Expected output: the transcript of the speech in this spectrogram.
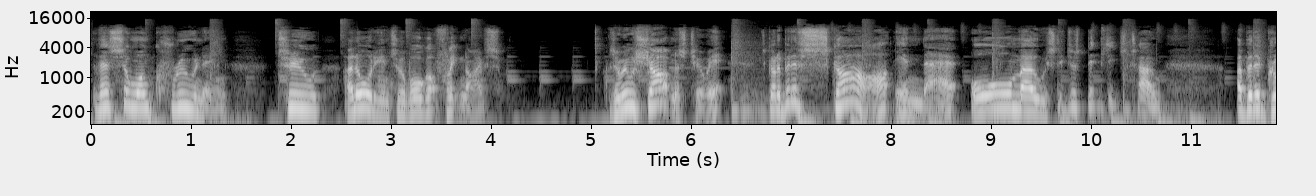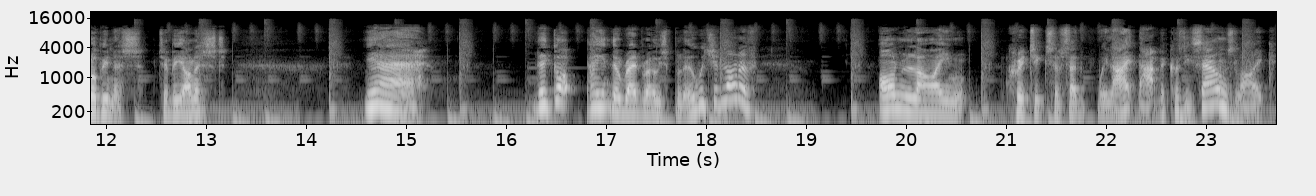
there's someone crooning to an audience who have all got flick knives. There's a real sharpness to it. It's got a bit of ska in there, almost. It just dips its toe. A bit of grubbiness, to be honest. Yeah. They got Paint the Red Rose Blue, which a lot of online critics have said we like that because it sounds like,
